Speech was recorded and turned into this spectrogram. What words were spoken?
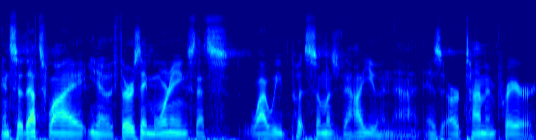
and so that's why you know Thursday mornings. That's why we put so much value in that as our time in prayer.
